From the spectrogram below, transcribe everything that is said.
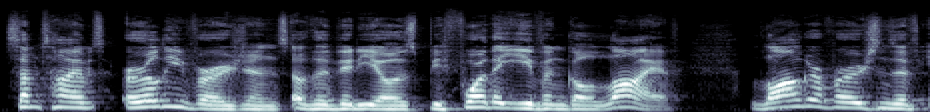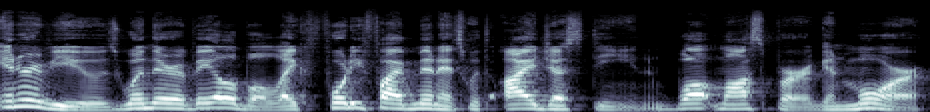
sometimes early versions of the videos before they even go live, longer versions of interviews when they're available, like 45 minutes with iJustine, Walt Mossberg, and more.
